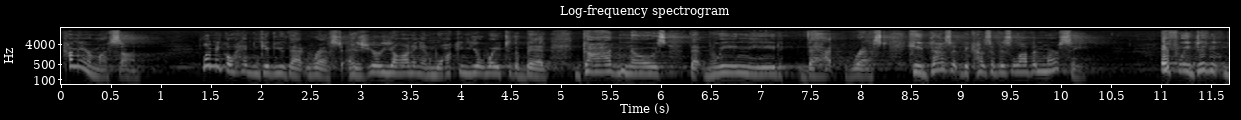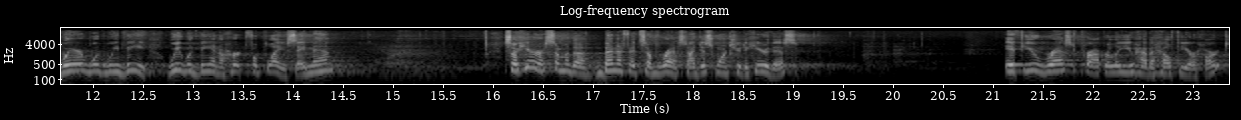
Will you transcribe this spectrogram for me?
Come here, my son. Let me go ahead and give you that rest as you're yawning and walking your way to the bed. God knows that we need that rest. He does it because of His love and mercy. If we didn't, where would we be? We would be in a hurtful place. Amen? So, here are some of the benefits of rest. I just want you to hear this. If you rest properly, you have a healthier heart,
